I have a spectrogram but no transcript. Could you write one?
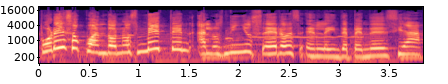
Por eso cuando nos meten a los niños héroes en la independencia...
